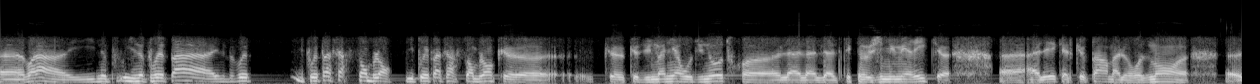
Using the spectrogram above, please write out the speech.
voilà, ils ne, il pouvait pas faire semblant. Il pouvait pas faire semblant que d'une manière ou d'une autre, euh, la, technologie numérique euh, allait quelque part malheureusement euh, euh,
